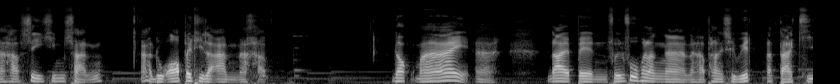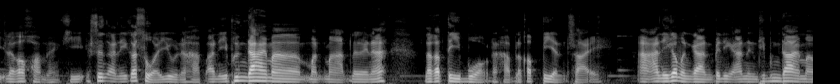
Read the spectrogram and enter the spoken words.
นะครับ 4 คิมสัน อ่าดูออฟไปทีละอันนะครับ ดอกไม้ อ่า ได้เป็นฟื้นฟูพลังงานนะครับ พลังชีวิตอัตราคิแล้วก็ความแรงคิ ซึ่งอันนี้ก็สวยอยู่นะครับ อันนี้เพิ่งได้มาหมาดๆเลยนะ แล้วก็ตีบวกนะครับ แล้วก็เปลี่ยนใส่อะอันนี้ก็เหมือนกันเป็นอีกอันหนึ่งที่เพิ่งได้มา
